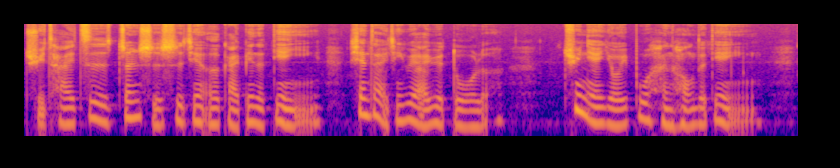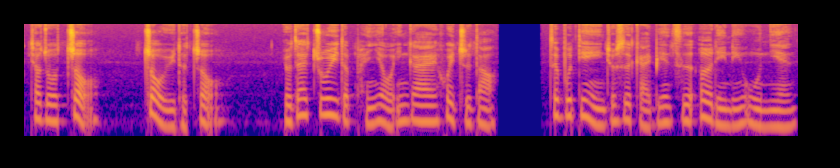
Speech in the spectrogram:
取材自真实事件而改编的电影，现在已经越来越多了。去年有一部很红的电影，叫做《咒》，咒语的咒。有在注意的朋友应该会知道，这部电影就是改编自二零零五年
